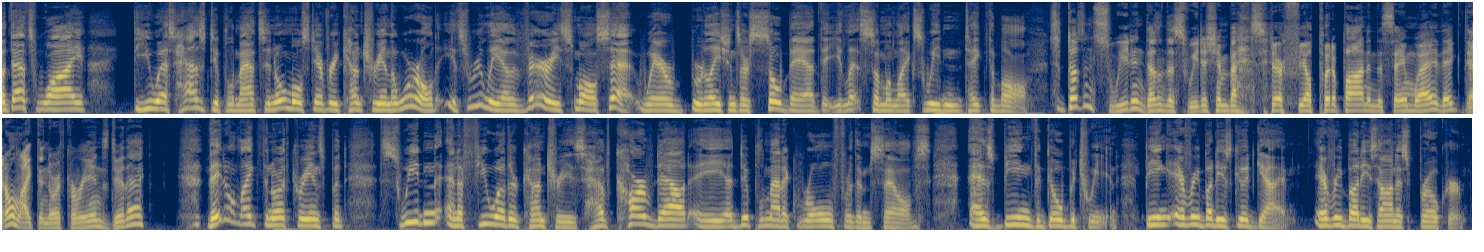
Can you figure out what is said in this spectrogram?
But that's why the U.S. has diplomats in almost every country in the world. It's really a very small set where relations are so bad that you let someone like Sweden take the ball. So doesn't Sweden, doesn't the Swedish ambassador feel put upon in the same way? They they don't like the North Koreans, do they? They don't like the North Koreans, but Sweden and a few other countries have carved out a, a diplomatic role for themselves as being the go between, being everybody's good guy, everybody's honest broker.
